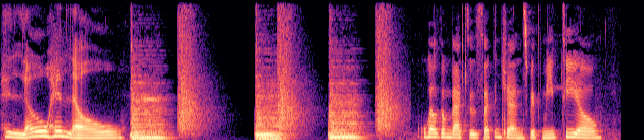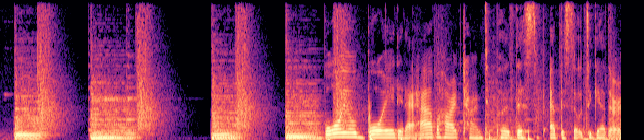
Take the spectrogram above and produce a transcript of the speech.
Hello, hello. Welcome back to Second Chance with me, Tio. Boy, oh boy, did I have a hard time to put this episode together.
